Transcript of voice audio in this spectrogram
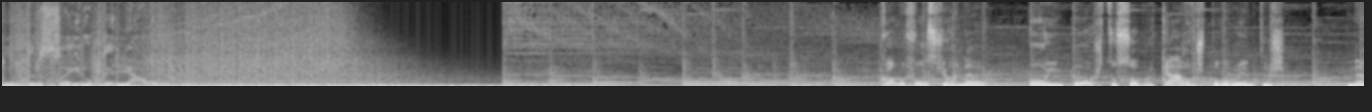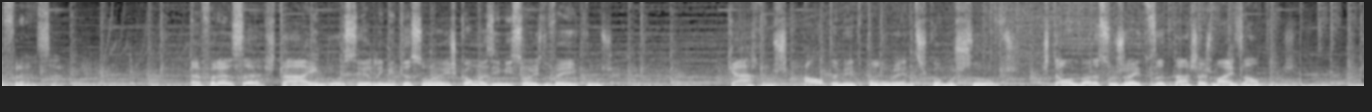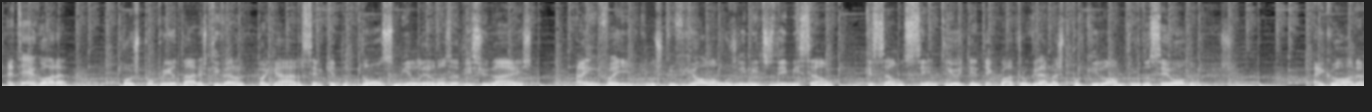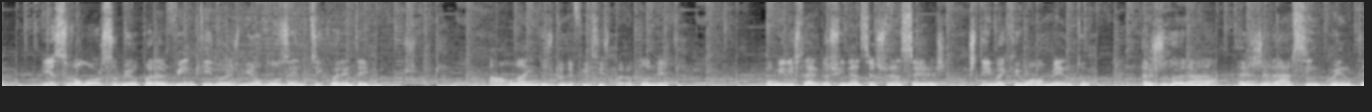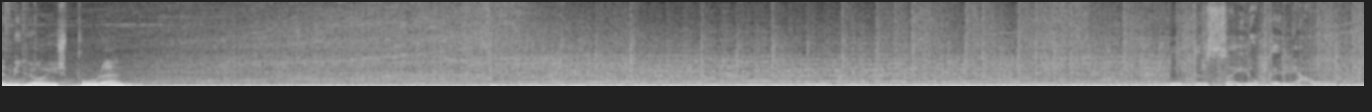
Terceiro Calhau. Como funciona o imposto sobre carros poluentes na França? A França está a endurecer limitações com as emissões de veículos. Carros altamente poluentes, como os SUVs, estão agora sujeitos a taxas mais altas. Até agora, os proprietários tiveram que pagar cerca de 12 mil euros adicionais em veículos que violam os limites de emissão, que são 184 gramas por quilómetro de CO2. Agora, esse valor subiu para 22.240 euros. Além dos benefícios para o planeta, o Ministério das Finanças francês estima que o aumento ajudará a gerar 50 milhões por ano. Do Terceiro Calhau.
